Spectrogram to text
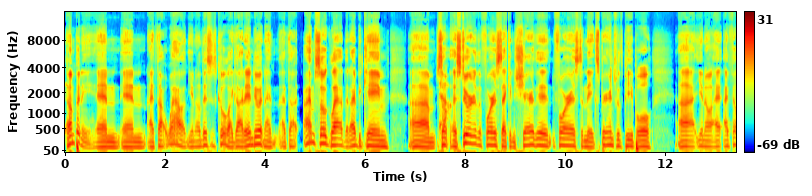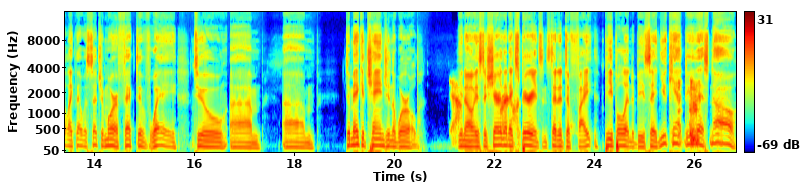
company, and and I thought, wow, you know, this is cool. I got into it, and I I thought I'm so glad that I became um, so a steward of the forest. I can share the forest and the experience with people. Uh, you know, I, I felt like that was such a more effective way to um, um, to make a change in the world yeah. you know, is to share Right that on. experience instead of to fight people and to be saying, you can't do this. No.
